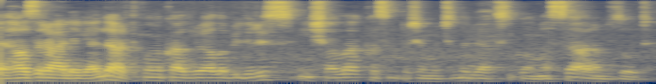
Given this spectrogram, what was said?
hazır hale geldi. Artık onu kadroya alabiliriz. İnşallah Kasımpaşa maçında bir aksilik olmazsa aramızda olacak.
